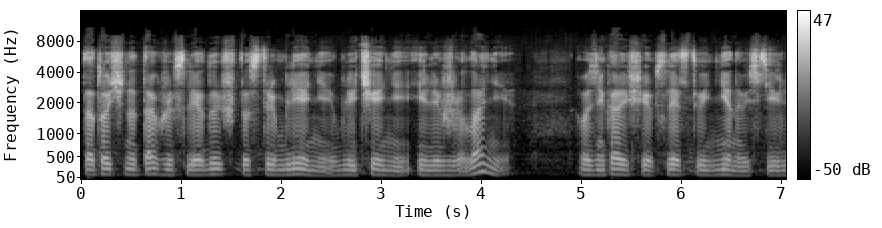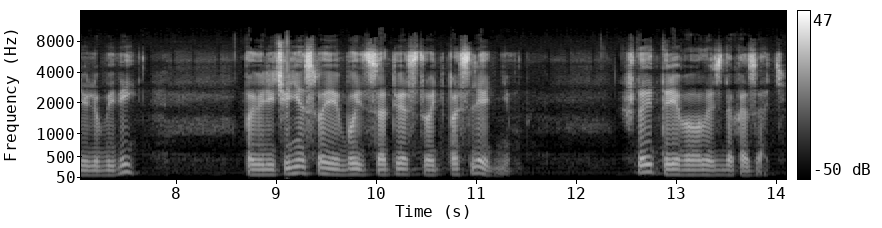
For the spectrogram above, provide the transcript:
то точно так же следует, что стремление, влечение или желание, возникающее вследствие ненависти или любви, по величине своей будет соответствовать последним, что и требовалось доказать.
